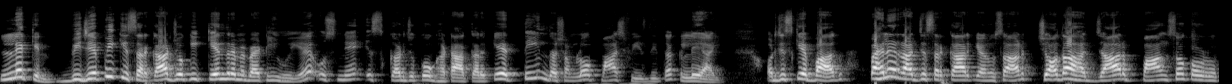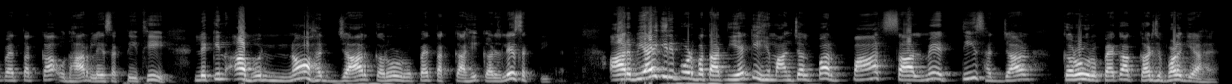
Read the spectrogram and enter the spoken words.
लेकिन बीजेपी की सरकार जो कि केंद्र में बैठी हुई है, उसने इस कर्ज को घटा करके तीन दशमलव पाँच फ़ीसदी तक ले आई। और जिसके बाद पहले राज्य सरकार के अनुसार चौदह हज़ार पाँच सौ करोड़ रुपए तक का उधार ले सकती थी, लेकिन अब नौ हज़ार करोड़ रुपए तक का ही कर्ज ले सकती है। आरबीआई की रिपोर्ट बताती है कि हिमाचल पर पाँच साल में तीस हज़ार करोड़ रुपए का कर्ज बढ़ गया है।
